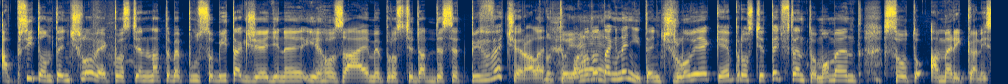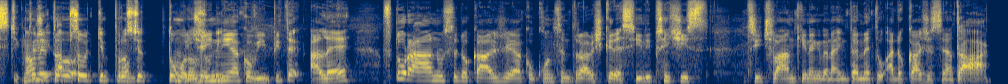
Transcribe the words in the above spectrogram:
A přitom ten člověk prostě na tebe působí tak, že jediné jeho zájem je prostě dát 10 piv večer, ale no to je. ono to tak není. Ten člověk je prostě teď v tento moment, jsou to amerikanisti, no, kteří no, to absolutně prostě tomu rozumí. jako výpitek, ale v tu ránu se dokáže jako koncentrovat veškeré síly, přečíst tři články někde na internetu a dokáže si na to tak.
